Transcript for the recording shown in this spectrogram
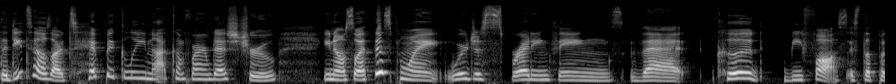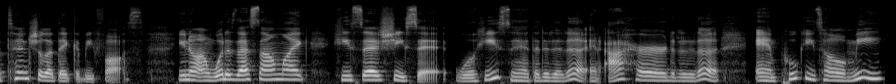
the details are typically not confirmed as true. You know, so at this point, we're just spreading things that could be false. It's the potential that they could be false. You know, and what does that sound like? He said, she said. Well, he said da da da da, and I heard da da da da, and Pookie told me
